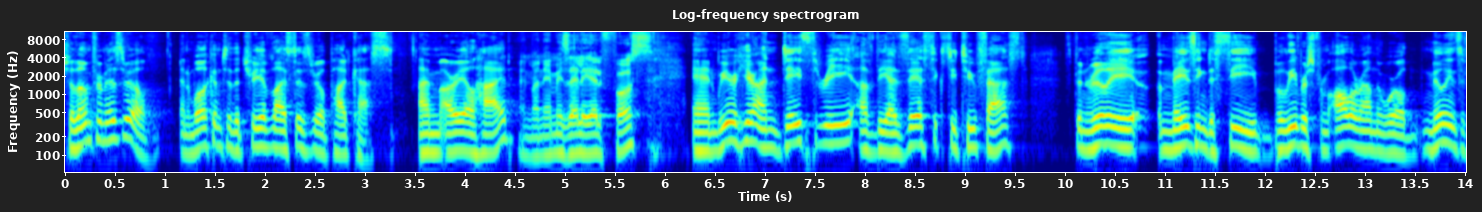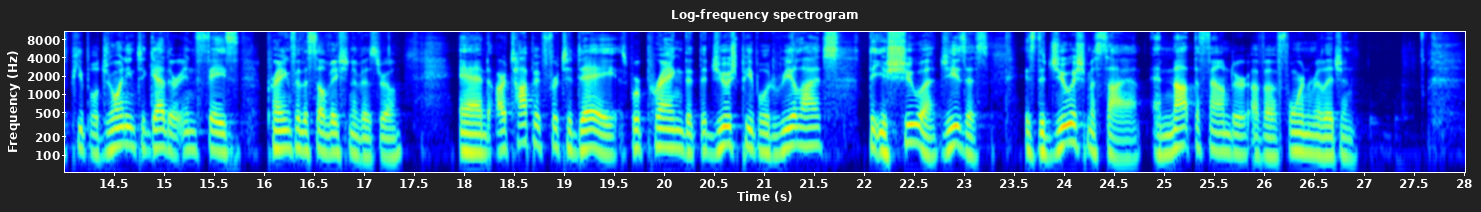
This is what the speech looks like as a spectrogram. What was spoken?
Shalom from Israel, and welcome to the Tree of Life Israel podcast. I'm Ariel Hyde. And my name is Eliel Foss. And we are here on day three of the Isaiah 62 fast. It's been really amazing to see believers from all around the world, millions of people joining together in faith, praying for the salvation of Israel. And our topic for today is we're praying that the Jewish people would realize that Yeshua, Jesus, is the Jewish Messiah and not the founder of a foreign religion.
